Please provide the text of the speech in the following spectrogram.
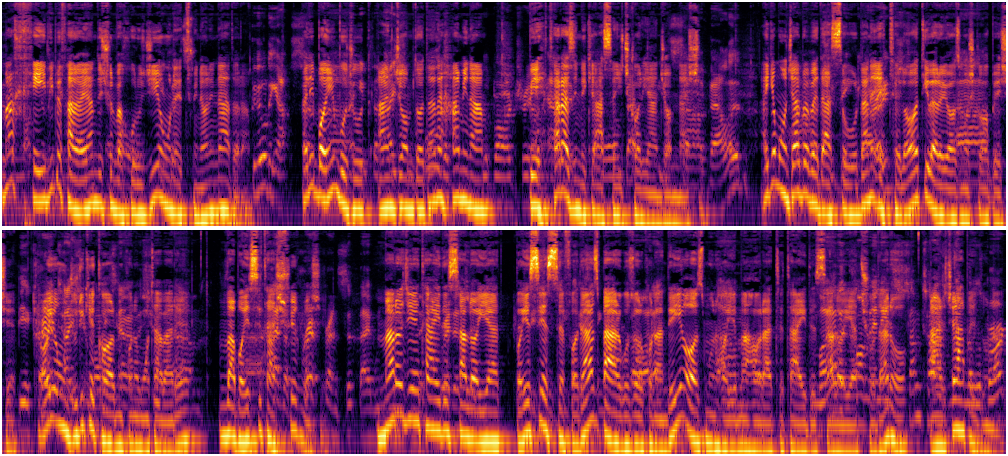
من خیلی به فرایندشون و خروجی اون اطمینانی ندارم. ولی با این وجود انجام دادن همینم بهتر از اینه که اصلا هیچ کاری انجام نشه. اگه منجر به دست آوردن اطلاعاتی برای آزمایشگاه بشه که آیا اونجوری که کار می‌کنه معتبره و بایستی تشویق بشه. مراجع تایید صلاحیت بایستی استفاده از برگزار کننده آزمون های مهارت تایید صلاحیت شده رو ارجح بدونن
